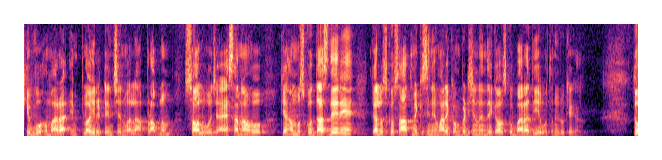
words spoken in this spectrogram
कि वो हमारा एम्प्लॉय रिटेंशन वाला प्रॉब्लम सॉल्व हो जाए। ऐसा ना हो कि हम उसको 10 दे रहे हैं, कल उसको साथ में किसी ने हमारे कंपटीशन ने देखा, उसको 12 दिए, वो तो नहीं रुकेगा। तो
